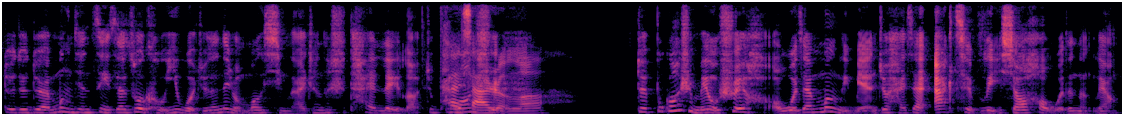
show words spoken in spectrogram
对对对，梦见自己在做口译，我觉得那种梦醒来真的是太累了，就太吓人了。对，不光是没有睡好，我在梦里面就还在 actively 消耗我的能量，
